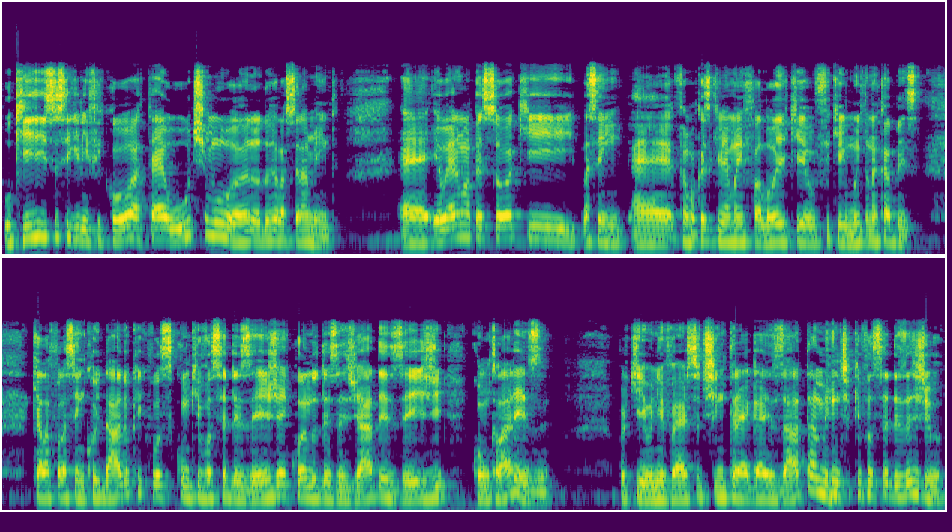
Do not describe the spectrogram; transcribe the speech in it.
o que isso significou até o último ano do relacionamento. É, eu era uma pessoa que, assim, é, foi uma coisa que minha mãe falou e que eu fiquei muito na cabeça. Que ela falou assim: cuidado com o que você deseja e quando desejar, deseje com clareza. Porque o universo te entrega exatamente o que você desejou.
